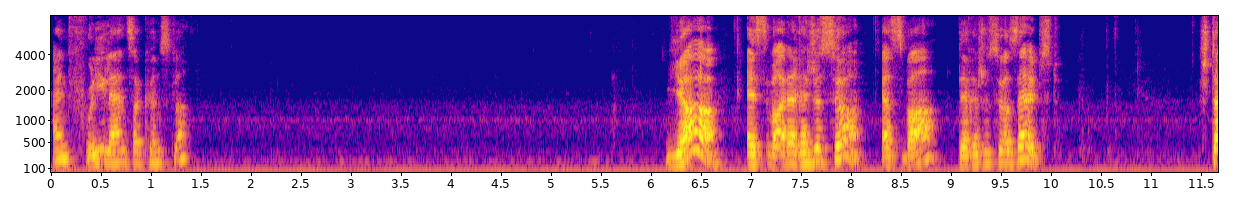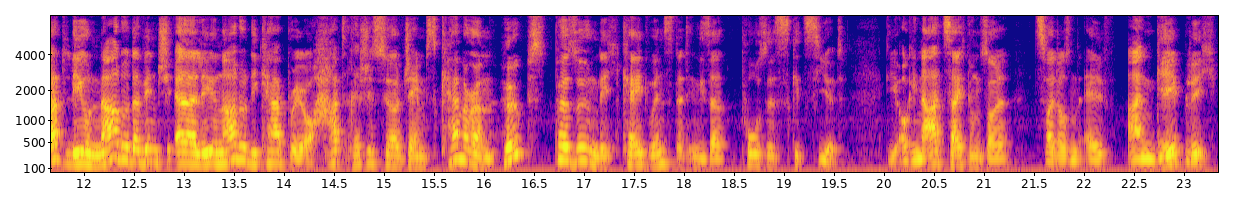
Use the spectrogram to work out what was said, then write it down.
ein Freelancer-Künstler? Ja, es war der Regisseur. Es war der Regisseur selbst. Statt Leonardo da Vinci, äh, Leonardo DiCaprio hat Regisseur James Cameron höchstpersönlich Kate Winslet in dieser Pose skizziert. Die Originalzeichnung soll 2011 angeblich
